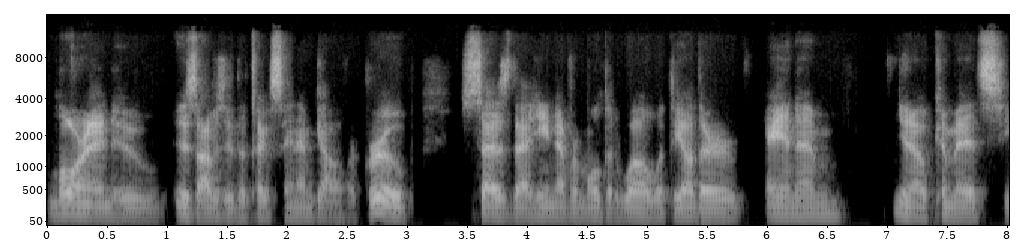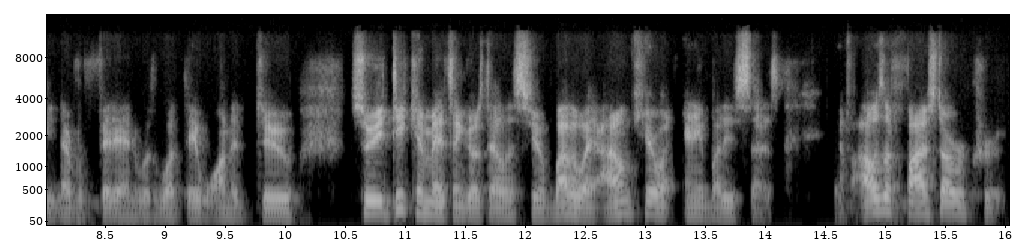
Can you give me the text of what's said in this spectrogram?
Lauren, who is obviously the Texas A&M gal of our group, says that he never molded well with the other A&M you know, commits. He never fit in with what they wanted to do. So he decommits and goes to LSU. By the way, I don't care what anybody says. If I was a five star recruit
